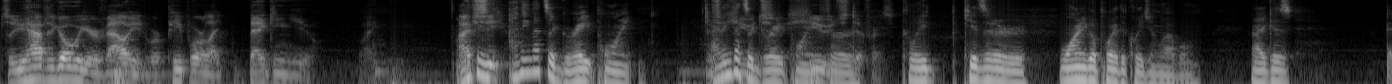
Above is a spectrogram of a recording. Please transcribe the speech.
So you have to go where you're valued, where people are like begging you. I think. I think that's a great point. I think that's a great point Huge for- difference. Kids that are wanting to go play the collegiate level, right? Because uh,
